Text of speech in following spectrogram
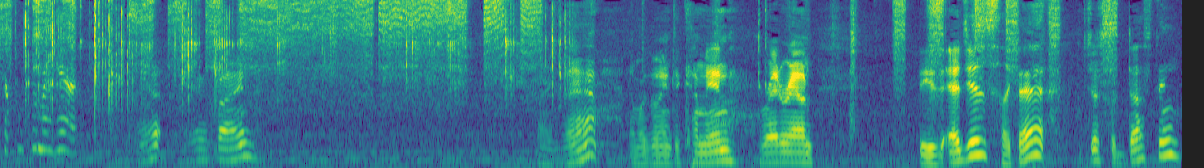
Careful with my hair. Yep, you're fine. Like that. And we're going to come in right around these edges like that, just for dusting.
